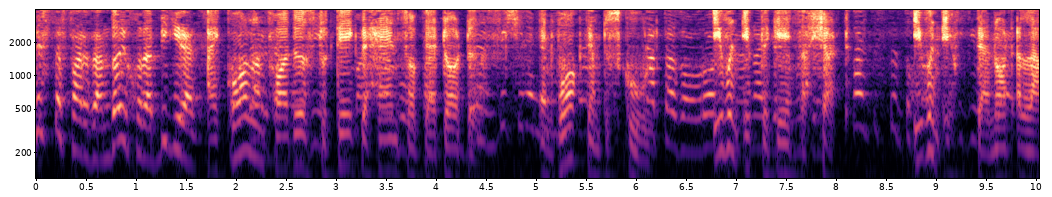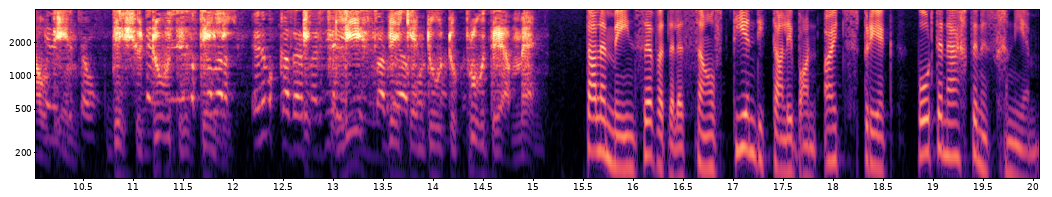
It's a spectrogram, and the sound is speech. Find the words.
I call on fathers to take the hands of their daughters and walk them to school, even if the gates are shut, even if they are not allowed in. They should do this daily. It's the least they can do to prove they are men. Talle mense wat hulle self teen die Taliban uitspreek, word in hegtenis geneem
